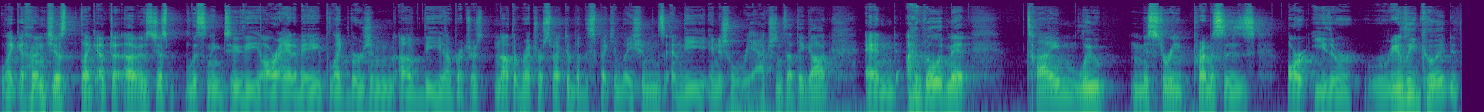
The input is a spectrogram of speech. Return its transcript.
like I'm just like after, I was just listening to the our anime like version of the uh, retro not the retrospective but the speculations and the initial reactions that they got and I will admit time loop mystery premises are either really good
